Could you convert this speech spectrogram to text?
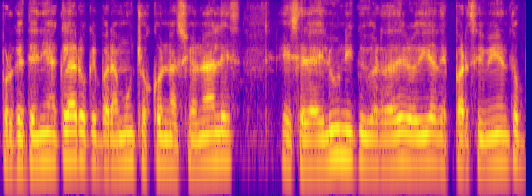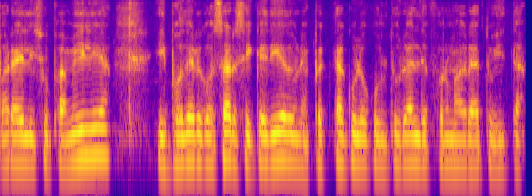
porque tenía claro que para muchos connacionales ese era el único y verdadero día de esparcimiento para él y su familia y poder gozar si quería de un espectáculo cultural de forma gratuita.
